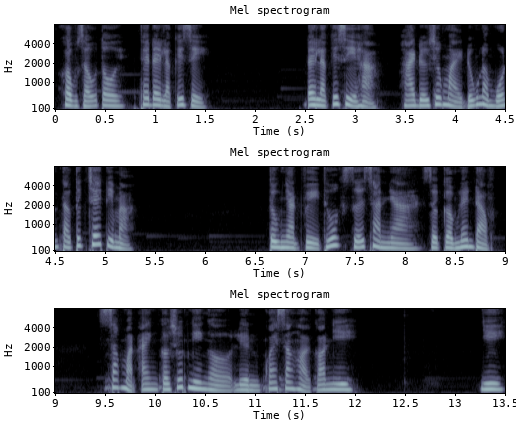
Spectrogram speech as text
Không giấu tôi, thế đây là cái gì? Đây là cái gì hả? Hai đứa trong mày đúng là muốn tao tức chết đi mà. Tùng nhặt vỉ thuốc dưới sàn nhà rồi cầm lên đọc. Sắc mặt anh có chút nghi ngờ liền quay sang hỏi con Nhi. Nhi,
